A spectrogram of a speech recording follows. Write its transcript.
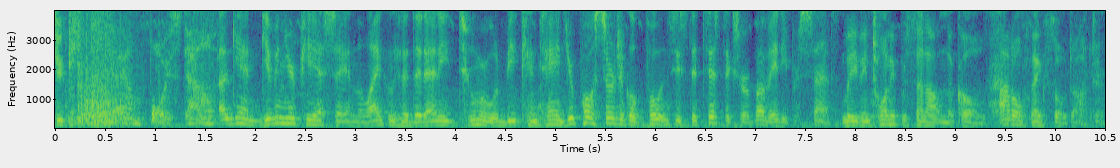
Would you keep your damn voice down? Again, given your PSA and the likelihood that any tumor would be contained, your post-surgical potency statistics are above 80%. Leaving 20% out in the cold. I don't think so, Doctor.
